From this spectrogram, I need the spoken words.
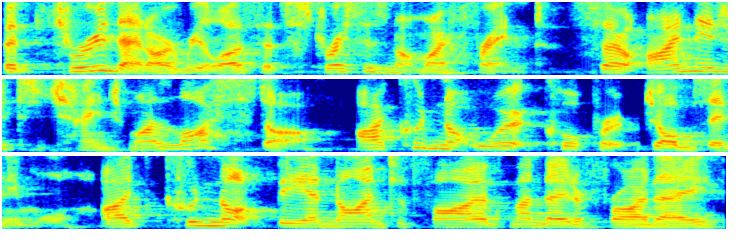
But through that, I realized that stress is not my friend. So I needed to change my lifestyle. I could not work corporate jobs anymore. I could not be a nine to five, Monday to Friday,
